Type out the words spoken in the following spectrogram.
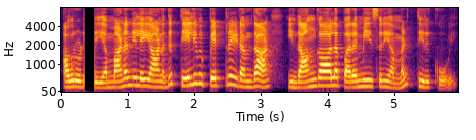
அவருடைய மனநிலையானது தெளிவு பெற்ற இடம்தான் இந்த அங்காள பரமேஸ்வரி அம்மன் திருக்கோவில்.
